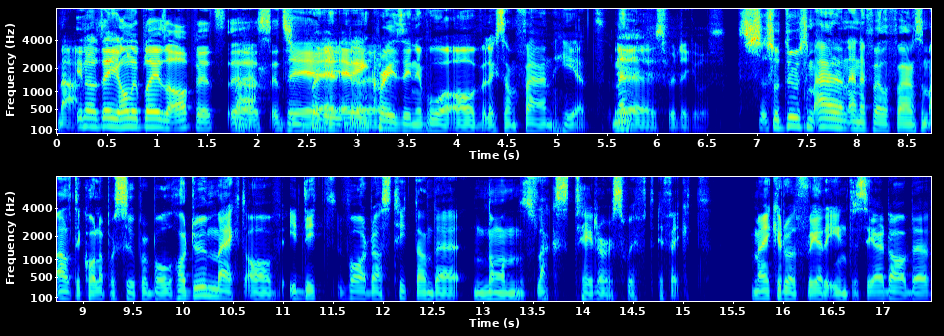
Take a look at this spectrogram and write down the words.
Nah. You know what I'm saying? He only plays offense. Ja, Yes, it's det är pretty. en, en uh, crazy nivå av liksom fanhet. Men, yeah, it's ridiculous. så, så du som är en NFL-fan som alltid kollar på Super Bowl, har du märkt av i ditt vardagstittande någon slags Taylor Swift-effekt? Märker du att fler är intresserade av det?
